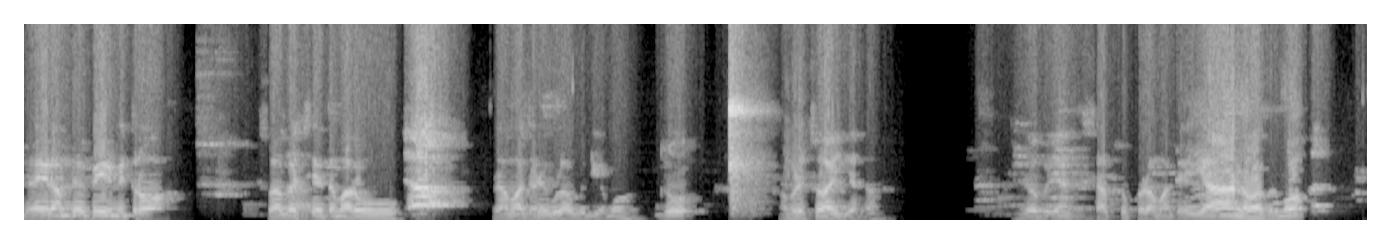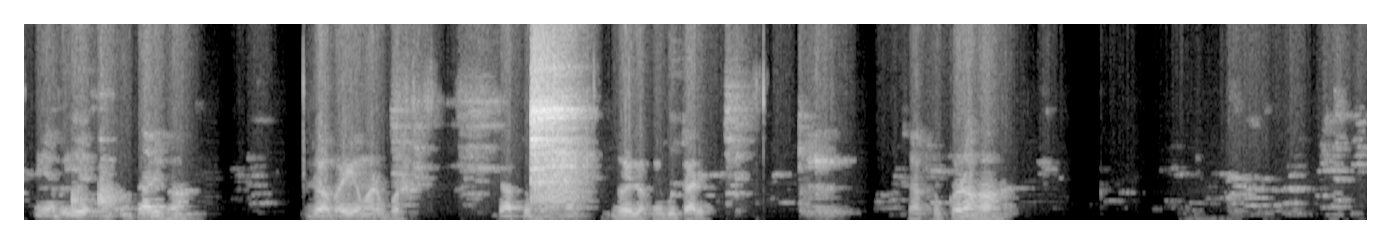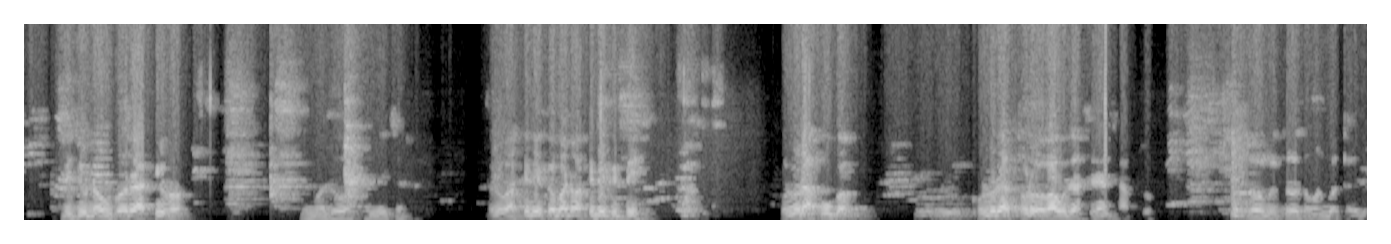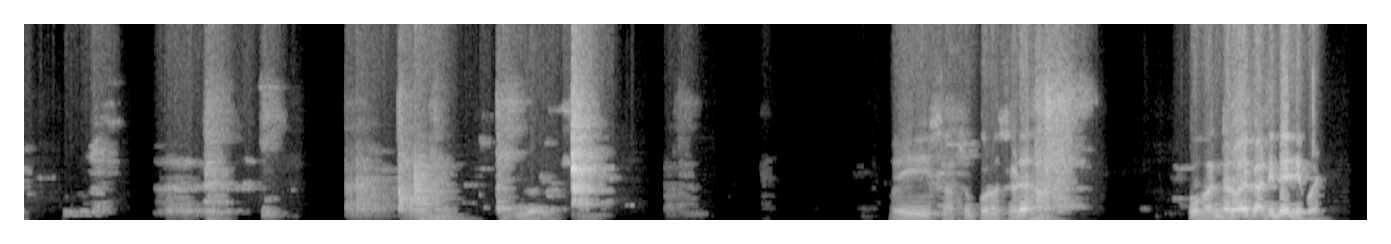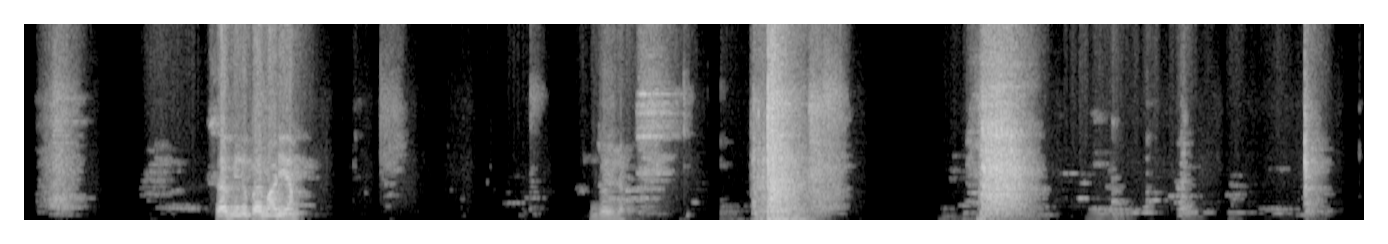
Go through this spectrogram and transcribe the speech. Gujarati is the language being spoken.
જય રામદેવ પીર મિત્રો. સ્વાગત છે તમારું રામા ગુલાબ વિડીયોમાં. જો આપણે છ આવી ગયા છો જો ભાઈ સાફ સુફ કરવા માટે. અહીંયા નવા ઘરમાં. અહીંયા ભાઈએ ઉતારી હા. જો ભાઈ, અમારા ઉપર સાફ સુફ જોઈ લો એક ઉતારી. સાફ સુફ કરો હા. બીજું નવું ઘર રાખ્યું, હો. પેલું વાકી દે, કબાટ વાંકી દે કીધી ખુલ્લું રાખવું કમ ખુલ્લું રાખ, થોડું હવા ઉદાસ છે ને જો મિત્રો, તમને બતાવી ભાઈ સાફ કરો ચડે, હા. હું અંદર હોય, કાઢી દેજે કોઈ. સર, બીજું કોઈ માડી આમ જોઈ લો.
